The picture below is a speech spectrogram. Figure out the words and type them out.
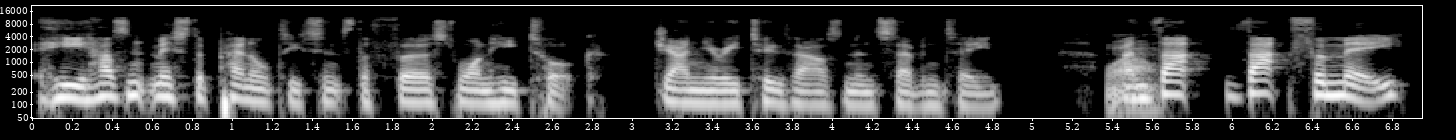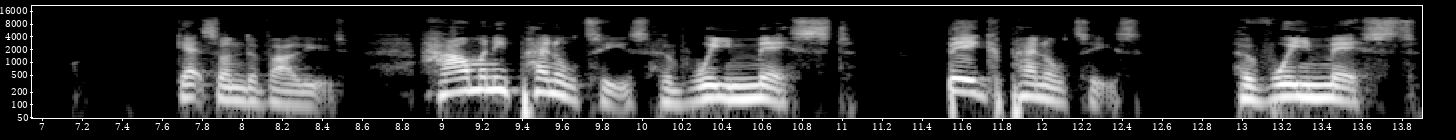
he hasn't missed a penalty since the first one he took, January 2017. Wow. And that, that for me gets undervalued. How many penalties have we missed? Big penalties have we missed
